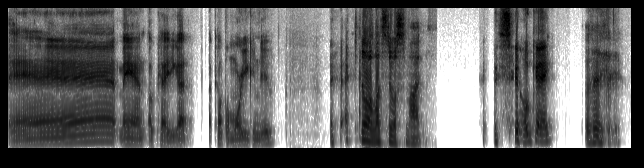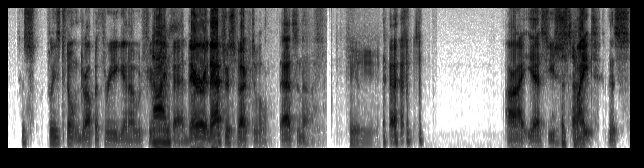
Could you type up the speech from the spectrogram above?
And man, okay, you got a couple more you can do. Sure, let's do a smite. okay. Just please don't drop a three again. I would feel really bad. There, that's respectable. That's enough. Hell yeah. All right. Yes, you End of turn. smite this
